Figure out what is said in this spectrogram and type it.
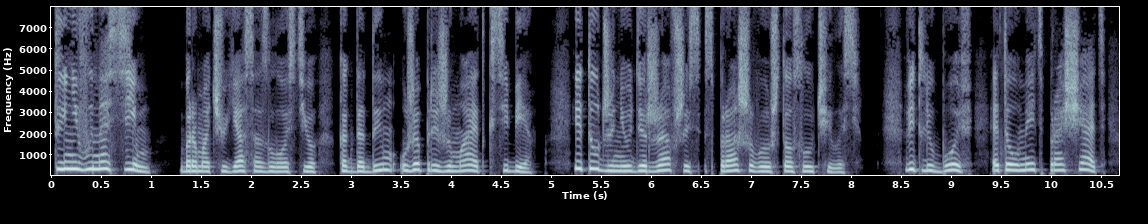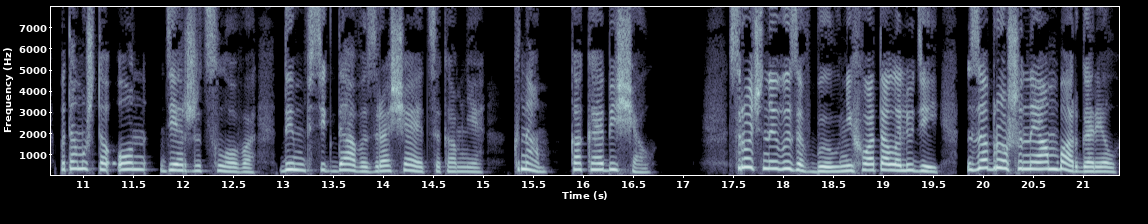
«Ты невыносим!» Бормочу я со злостью, когда дым уже прижимает к себе. И тут же, не удержавшись, спрашиваю, что случилось. Ведь любовь — это уметь прощать, потому что он держит слово. Дым всегда возвращается ко мне, к нам, как и обещал. Срочный вызов был, не хватало людей. Заброшенный амбар горел.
